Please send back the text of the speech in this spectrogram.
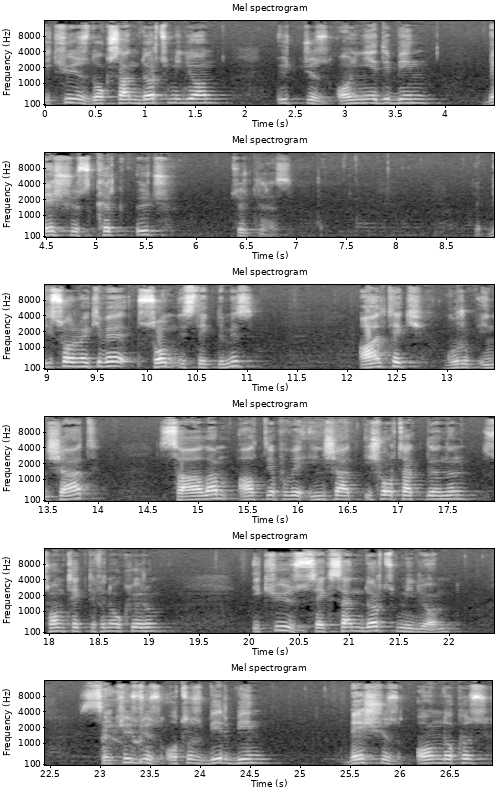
294 milyon 317 bin 543 Türk lirası. Bir sonraki ve son isteklimiz Altek Grup İnşaat Sağlam Altyapı ve İnşaat İş Ortaklığı'nın son teklifini okuyorum. 284 milyon 831 bin 519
